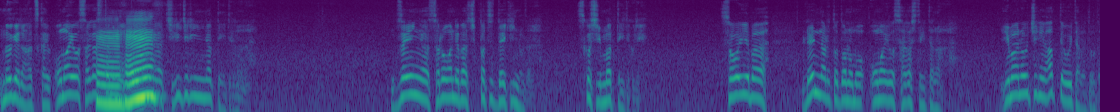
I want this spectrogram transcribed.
無下な扱い、お前を探すためにがチリチリになっていてな。全員が揃わねば出発できんのだ。少し待っていてくれ。そういえば、レンナルト殿もお前を探していたな。今のうちに会っておいたらどうだ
